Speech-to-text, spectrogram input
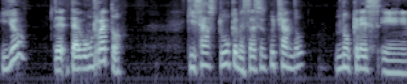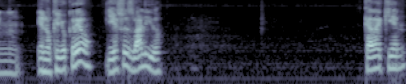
Y yo te, te, hago un reto. Quizás tú que me estás escuchando no crees en, en lo que yo creo y eso es válido. Cada quien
